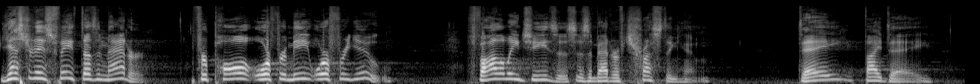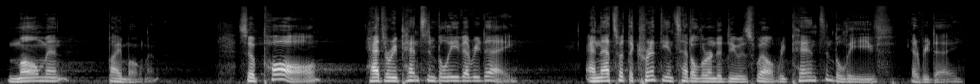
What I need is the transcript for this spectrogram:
Yesterday's faith doesn't matter for Paul or for me or for you. Following Jesus is a matter of trusting him day by day, moment by moment. So Paul had to repent and believe every day. And that's what the Corinthians had to learn to do as well repent and believe every day.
